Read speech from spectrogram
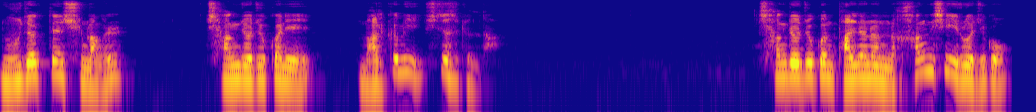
누적된 실망을 창조 주권이 말끔히 씻어준다. 창조주권 반려는 항시 이루어지고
